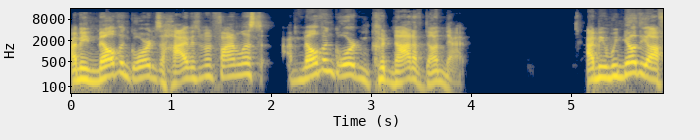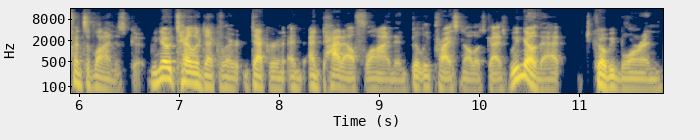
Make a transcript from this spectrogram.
I mean, Melvin Gordon's a Heisman finalist. Melvin Gordon could not have done that. I mean, we know the offensive line is good. We know Taylor Decker, Decker and, and Pat Elflein and Billy Price and all those guys. We know that. Kobe Boren,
